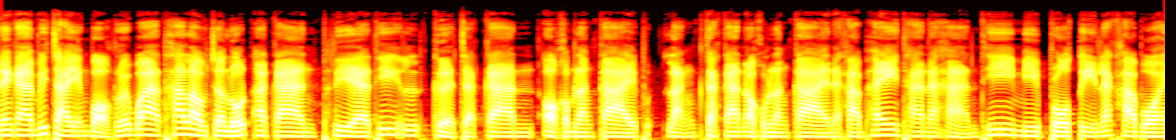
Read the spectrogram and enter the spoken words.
ในการวิจัยยังบอกด้วยว่าถ้าเราจะลดอาการเพลียที่เกิดจากการออกกำลังกายหลังจากการออกกำลังกายนะครับให้ทานอาหารที่มีโปรตีนและคาร์โบไฮ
